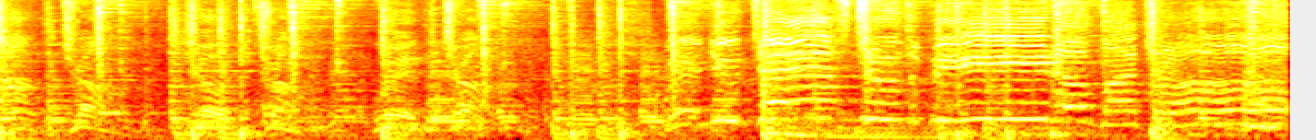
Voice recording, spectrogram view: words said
I'm the drum, you're the drum, we're the drum. When you dance to the beat of my drum.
